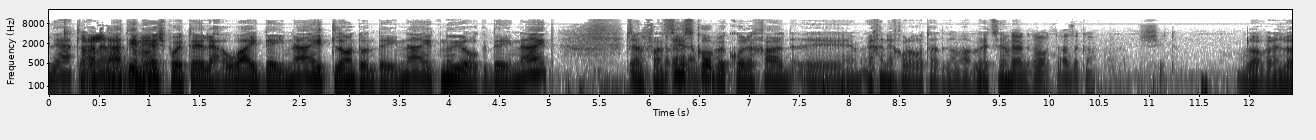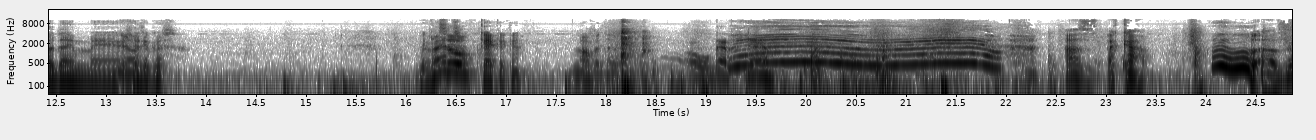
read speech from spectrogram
לאט לאט לאט. הנה, יש פה את אלה, הוואי day night, לונדון day night, ניו יורק day night, סן תראה להם פרנסיסקו. בכל אחד, אה, איך אני יכול לראות את ההדגמה בעצם? בהגדרות, אזעקה. שיט. לא, אבל אני לא יודע אם... אה? בקיצור, כן, כן, כן. לא עובד עליי. Oh, God damn. אז אכה. אז.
